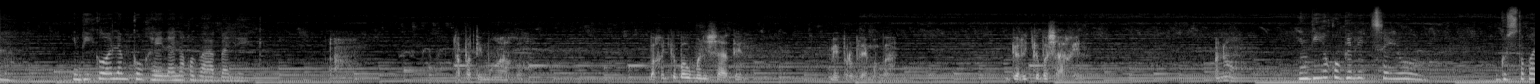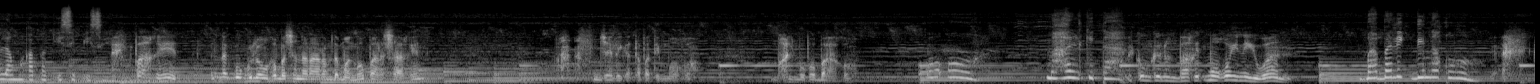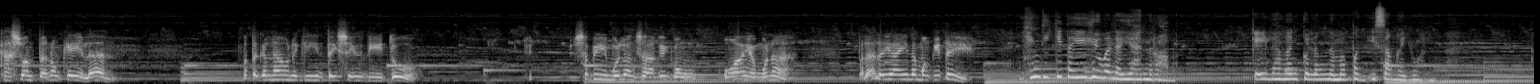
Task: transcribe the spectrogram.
Hindi ko alam kung kailan ako babalik. Napati mo nga ako. Bakit ka ba umalis sa atin? May problema ba? Galit ka ba sa akin? Ano? Hindi ako galit sa'yo. Gusto ko lang makapag-isip-isip. Eh, bakit? Nagugulong ka ba sa nararamdaman mo para sa akin? Ah, Angelica, tapatin mo ako. Mahal mo pa ba ako? Oo, mahal kita. Eh, kung ganun, bakit mo ako iniwan? Babalik din ako. Kaso ang tanong kailan? Matagal na ako naghihintay sa'yo dito. Sabihin mo lang sa akin kung, kung ayaw mo na. Palalayain naman kita eh. Hindi kita hihiwalayan, Rob. Kailangan ko lang na mapag-isa ngayon.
